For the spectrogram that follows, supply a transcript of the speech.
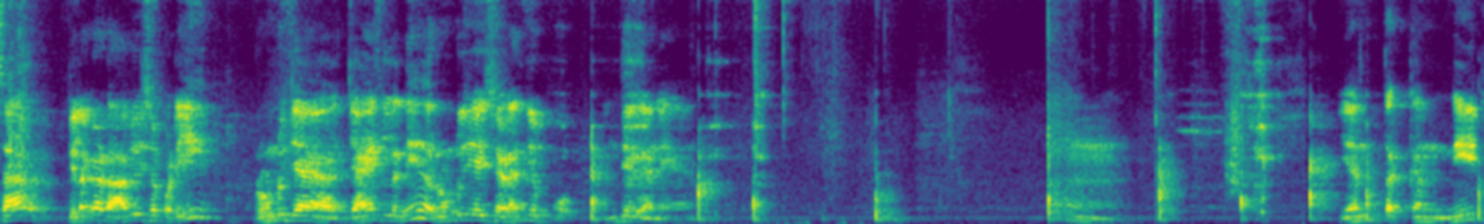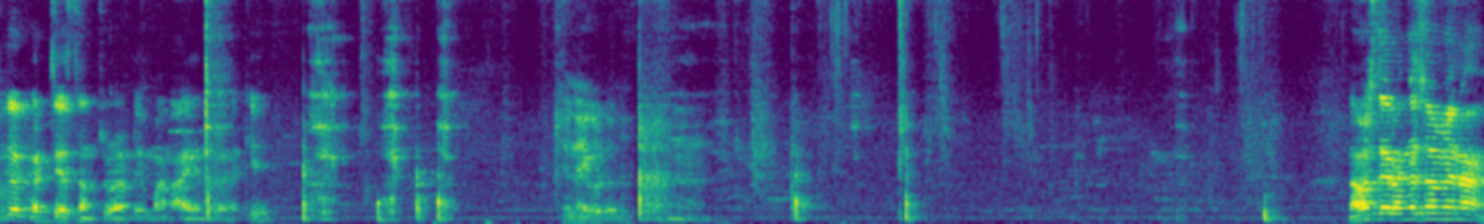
సార్ పిల్లగాడు ఆవేశపడి రెండు జా జాయింట్లని రెండు చేశాడని చెప్పు. అంతేగాని. ఎంత నీట్గా కట్ చేస్తాను చూడండి మా నాగేంద్రకి చెన్నై. నమస్తే రంగస్వామినా?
